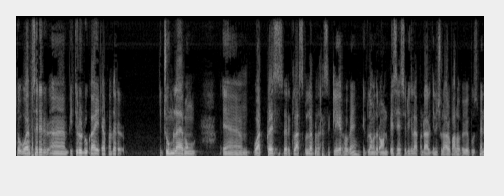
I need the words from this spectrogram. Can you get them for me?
তো ওয়েবসাইটের ভিতরে ঢুকায় এটা আপনাদের জুমলা এবং ওয়ার্ডপ্রেসের ক্লাসগুলো আপনাদের কাছে ক্লিয়ার হবে। এগুলো আমাদের অন পেজ এসে গেলে আপনারা আর জিনিসগুলো আরও ভালোভাবে বুঝবেন।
